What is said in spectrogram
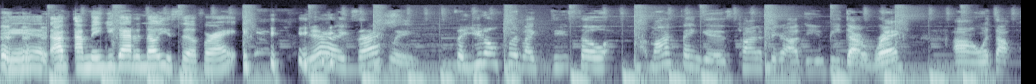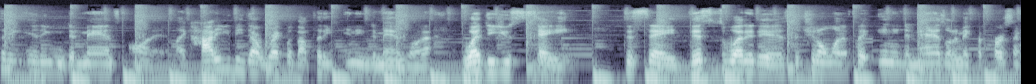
Yeah, I, I mean, you got to know yourself, right? yeah, exactly. So you don't put like do you, so. My thing is trying to figure out do you be direct uh, without putting any demands on it? Like how do you be direct without putting any demands on it? What do you say to say this is what it is, but you don't want to put any demands on it, make the person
